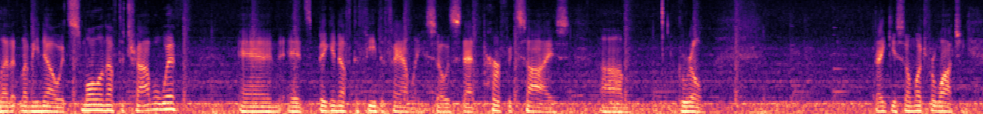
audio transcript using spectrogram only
let it let me know. It's small enough to travel with, and it's big enough to feed the family. So it's that perfect size um, grill. Thank you so much for watching.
